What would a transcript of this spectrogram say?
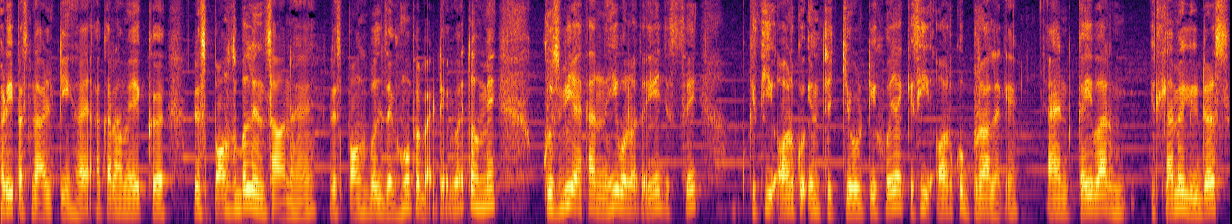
बड़ी पर्सनालिटी हैं अगर हम एक रिस्पॉन्सिबल इंसान हैं रिस्पॉन्सिबल जगहों पर बैठे हुए हैं तो हमें कुछ भी ऐसा नहीं बोलना चाहिए जिससे किसी और को इनसिक्योरिटी हो या किसी और को बुरा लगे। एंड कई बार इस्लामिक लीडर्स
